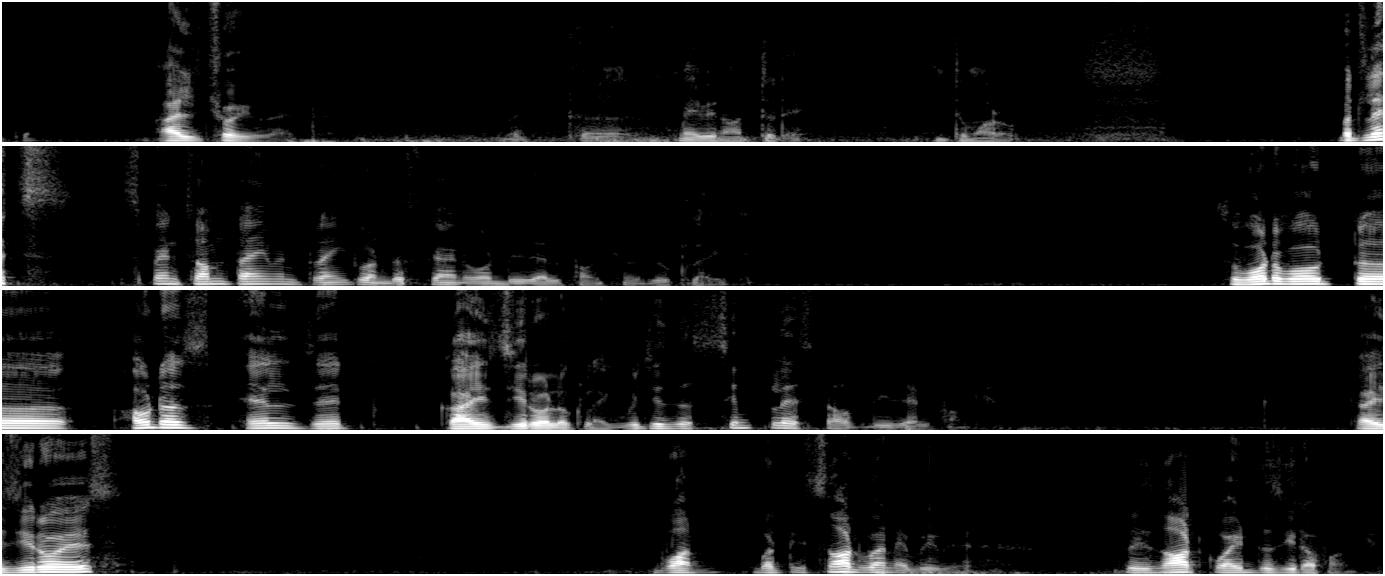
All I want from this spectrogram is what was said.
Okay. I will show you that, but uh, maybe not today, tomorrow. But let us spend some time in trying to understand what these L functions look like. So, what about uh, how does L z chi 0 look like, which is the simplest of these L functions. Chi 0 is 1, but it is not 1 everywhere. So, it is not quite the zeta function.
